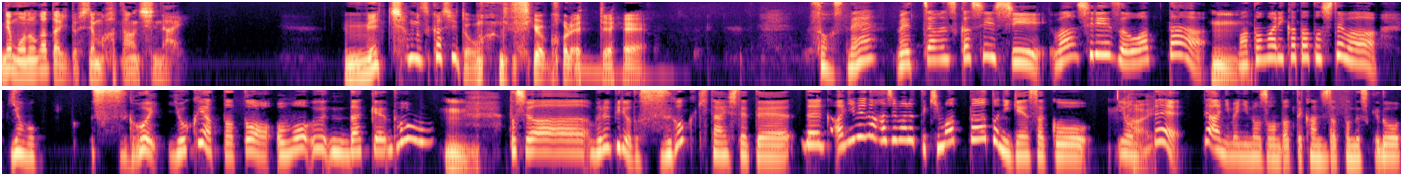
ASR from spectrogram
で、物語としても破綻しない。めっちゃ難しいと思うんですよ、これって。そうですね。めっちゃ難しいし、ワンシリーズ終わったうん。まとまり方としては、いやもう、すごい、よくやったとは思うんだけど、うん。私は、ブルーピリオドすごく期待してて、で、アニメが始まるって決まった後に原作を読んで、で、アニメに臨んだって感じだったんですけど、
